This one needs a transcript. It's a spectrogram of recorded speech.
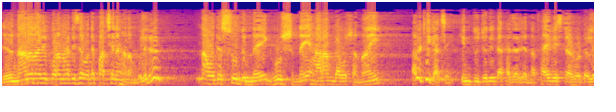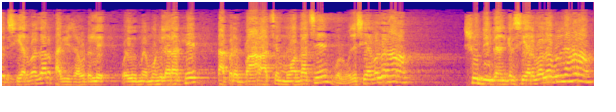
না না কোরআন হাদিসের মধ্যে না, হারাম বলে দেবেন না, ওতে সুদ নেই, ঘুষ নেই, হারাম ব্যবসা নাই। তাহলে ঠিক আছে। কিন্তু যদি দেখা যায় যে না ফাইভ স্টার হোটেলের শেয়ার বাজার ফাইভ স্টার হোটেলে ওই মহিলা রাখে, তারপরে বার আছে, মদ আছে, বলব যে শেয়ার বাজার হারাম। সুদি ব্যাংকের শেয়ার বাজার বলব যে হারাম।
